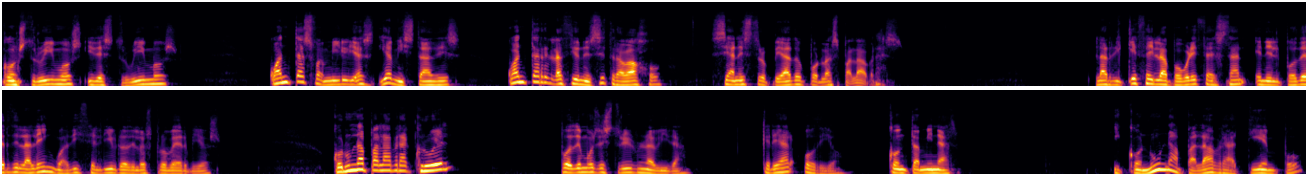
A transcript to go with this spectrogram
construimos y destruimos. ¿Cuántas familias y amistades, cuántas relaciones de trabajo se han estropeado por las palabras? La riqueza y la pobreza están en el poder de la lengua, dice el libro de los Proverbios. Con una palabra cruel podemos destruir una vida, crear odio, contaminar. Y con una palabra a tiempo,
